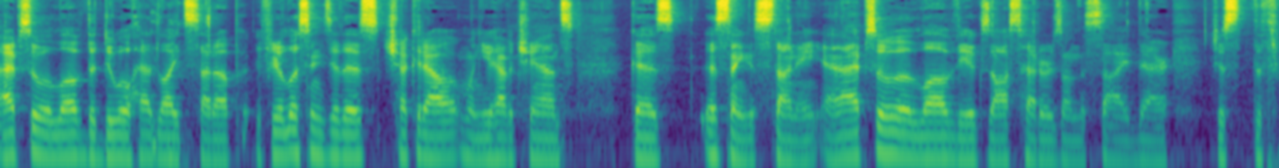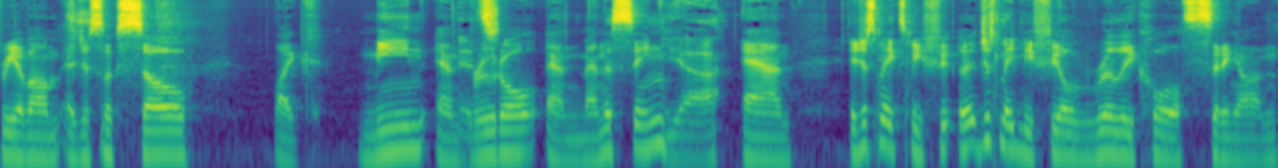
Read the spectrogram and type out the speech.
I absolutely love the dual headlight setup. If you're listening to this, check it out when you have a chance because this thing is stunning. And I absolutely love the exhaust headers on the side there. Just the three of them. It just looks so like mean and It's- brutal and menacing Yeah. and it just makes me feel it just made me feel really cool sitting on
